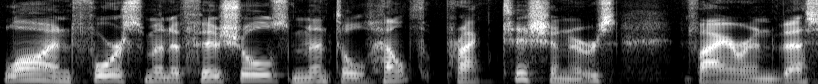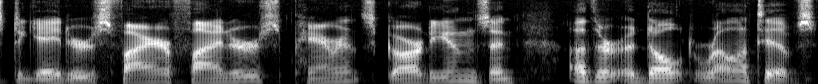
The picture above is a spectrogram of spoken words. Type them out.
law enforcement officials, mental health practitioners, fire investigators, firefighters, parents, guardians, and other adult relatives.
